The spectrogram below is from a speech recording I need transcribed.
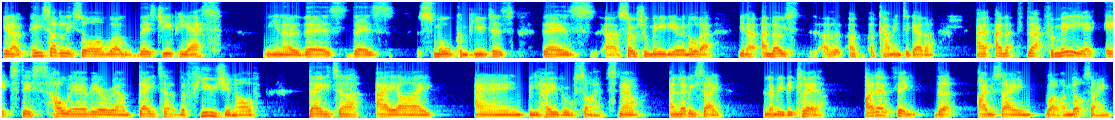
you know, he suddenly saw well, there's GPS, you know, there's there's small computers, there's uh, social media and all that, you know, and those are, are, are coming together. And, and that for me, it, it's this whole area around data, the fusion of data, AI, and behavioral science. Now, and let me say, let me be clear, I don't think that I'm saying, well, I'm not saying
